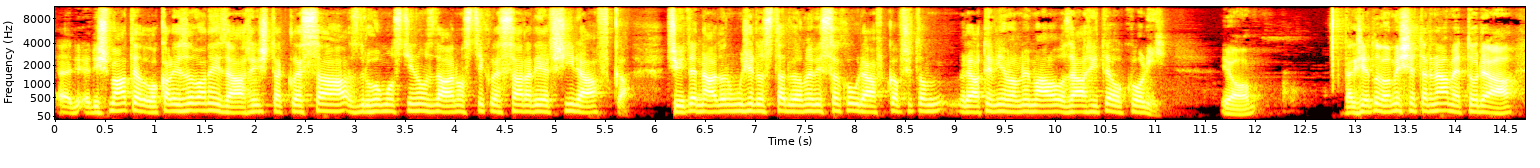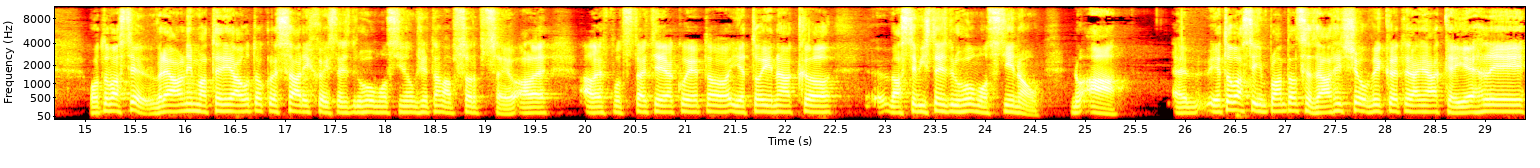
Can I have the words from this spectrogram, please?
eh, když máte lokalizovaný zářič, tak klesá s druhomostninou vzdálenosti klesá radiační dávka. Čili ten nádor může dostat velmi vysokou dávku a přitom relativně velmi málo ozáříte okolí. Jo? Takže je to velmi šetrná metoda. O to vlastně v reálném materiálu to klesá rychleji než s druhou mocninou, že je tam absorpce, jo? Ale, ale v podstatě jako je, to, je to jinak eh, vlastně víc než druhou mocninou. No a eh, je to vlastně implantace zářiče, obvykle teda nějaké jehly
